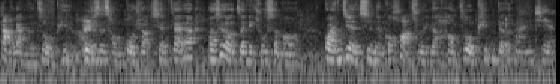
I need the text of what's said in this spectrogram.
大量的作品嘛，就是从过去到现在。那老师有整理出什么关键是能够画出一个好作品的关键？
